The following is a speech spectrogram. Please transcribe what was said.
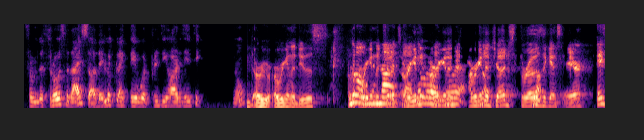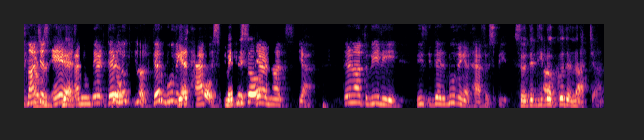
From the throws that I saw, they look like they were pretty hard hitting. No, Are we, are we going to do this? Are, No, are we going to judge? Are we going to No, are we no, going no, to are we going no. judge throws No. against air? It's not just Covered? air. Yes. I mean, they're they're No. look look they're moving Yes. at half a speed. maybe so. They're not. Yeah, they're not really. These they're moving at half a speed. So did he uh, look good or not, John?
